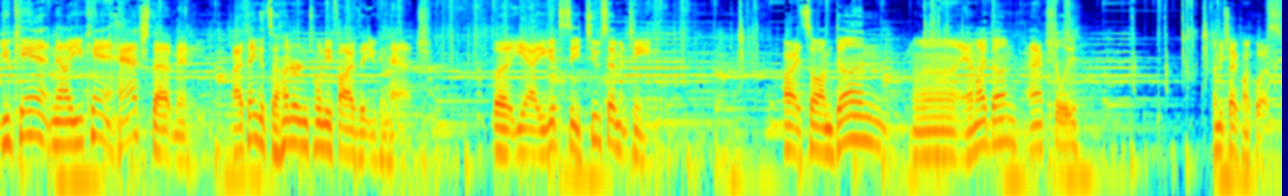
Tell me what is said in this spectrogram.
You can't now. You can't hatch that many. I think it's 125 that you can hatch. But yeah, you get to see 217. All right, so I'm done. Uh, am I done actually? Let me check my quest.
